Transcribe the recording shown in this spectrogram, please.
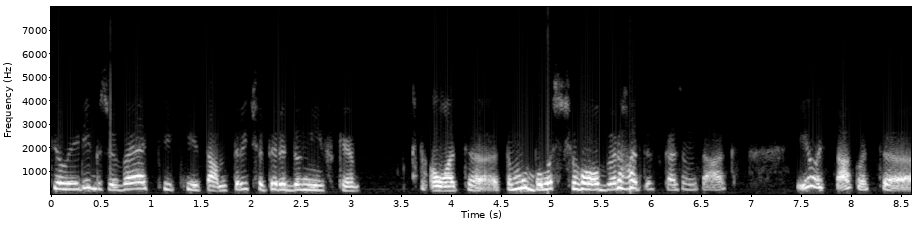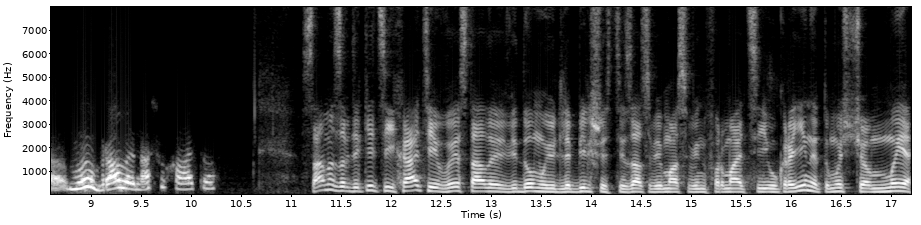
цілий рік живе тільки там 3-4 домівки. От е, тому було з чого обирати, скажімо так. І ось так, от е, ми обрали нашу хату. Саме завдяки цій хаті ви стали відомою для більшості засобів масової інформації України, тому що ми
